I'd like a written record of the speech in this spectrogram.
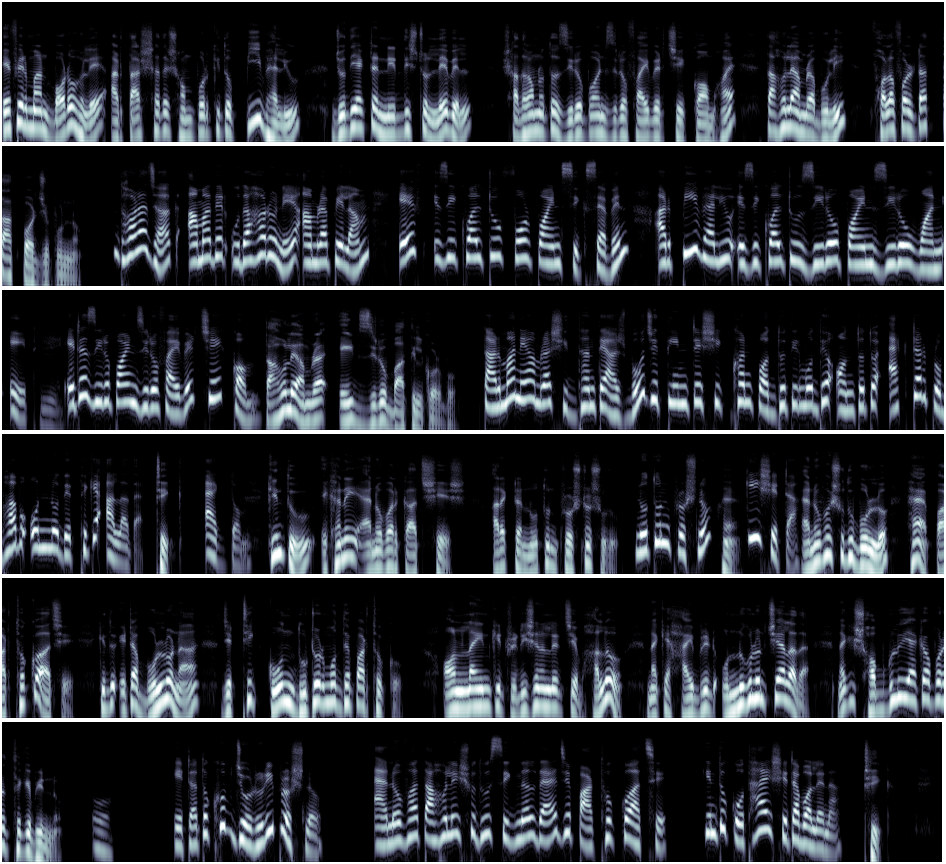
এফ এর মান বড় হলে আর তার সাথে সম্পর্কিত পি ভ্যালু যদি একটা নির্দিষ্ট লেভেল সাধারণত জিরো পয়েন্ট জিরো ফাইভের চেয়ে কম হয় তাহলে আমরা বলি ফলাফলটা তাৎপর্যপূর্ণ। ধরা যাক আমাদের উদাহরণে আমরা পেলাম F is equal to four point six seven R P value is equal to zero point zero one eight এটা জিরো পয়েন্ট জিরো ফাইভের চেয়ে কম। তাহলে আমরা এইট জিরো বাতিল করব। তার মানে আমরা সিদ্ধান্তে আসব যে তিনটে শিক্ষণ পদ্ধতির মধ্যে অন্তত একটার প্রভাব অন্যদের থেকে আলাদা। ঠিক। একদম। কিন্তু এখানেই অ্যানোভার কাজ শেষ আর একটা নতুন প্রশ্ন শুরু। নতুন প্রশ্ন? হ্যাঁ। কি সেটা? অ্যানোভা শুধু বলল হ্যাঁ পার্থক্য আছে। কিন্তু এটা বলল না যে ঠিক কোন দুটোর মধ্যে পার্থক্য। অনলাইন কি ট্রেডিশনালের চেয়ে ভালো নাকি হাইব্রিড অন্যগুলোর চেয়ে আলাদা নাকি সবগুলোই একে অপরের থেকে ভিন্ন? ও এটা তো খুব জরুরি প্রশ্ন। অ্যানোভা তাহলে শুধু সিগন্যাল দেয় যে পার্থক্য আছে কিন্তু কোথায় সেটা বলে না। ঠিক।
